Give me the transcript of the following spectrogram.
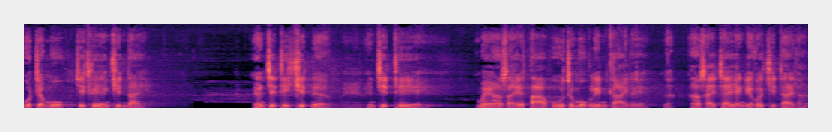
อุดจมูก จิตก็ยังคิดได้งั้นจิตที่คิดเนี่ย เป็นจิตที่ไม่อาศัยตาหูจมูกลิ้นกายเลยนะอาศัยใจอย่างเดียวก็คิดได้แล้ว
